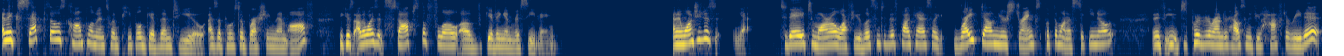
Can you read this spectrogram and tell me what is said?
And accept those compliments when people give them to you as opposed to brushing them off, because otherwise it stops the flow of giving and receiving. And I want you to, yeah, today, tomorrow, after you listen to this podcast, like write down your strengths, put them on a sticky note. And if you just put it around your house, and if you have to read it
